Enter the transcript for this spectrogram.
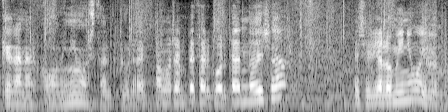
que ganar como mínimo esta altura, ¿eh? Vamos a empezar cortando esa, que sería lo mínimo, y vemos.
